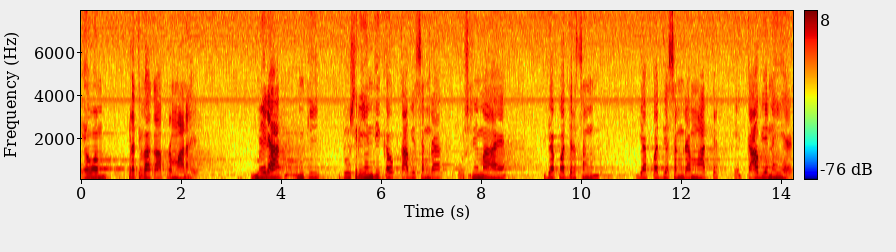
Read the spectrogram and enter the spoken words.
एवं प्रतिभा का प्रमाण है। मेरे हाथ में उनकी दूसरी हिंदी काव्य संग्रह उष्णिमा है। यह पद्र संग यह पद्य संग्रह मात्र एक काव्य नहीं है।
